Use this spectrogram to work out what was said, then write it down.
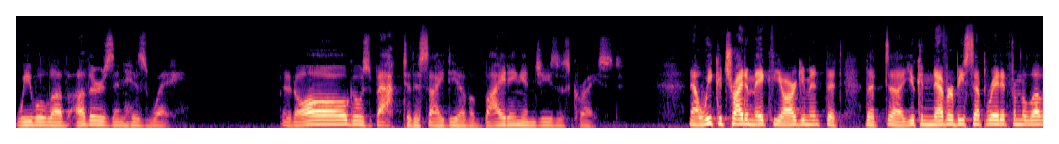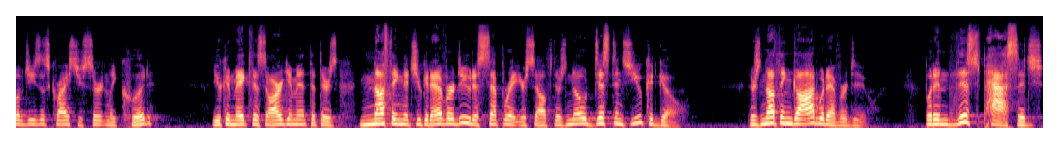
we will love others in His way. But it all goes back to this idea of abiding in Jesus Christ. Now, we could try to make the argument that, that uh, you can never be separated from the love of Jesus Christ. You certainly could. You can make this argument that there's nothing that you could ever do to separate yourself. There's no distance you could go. There's nothing God would ever do. But in this passage,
